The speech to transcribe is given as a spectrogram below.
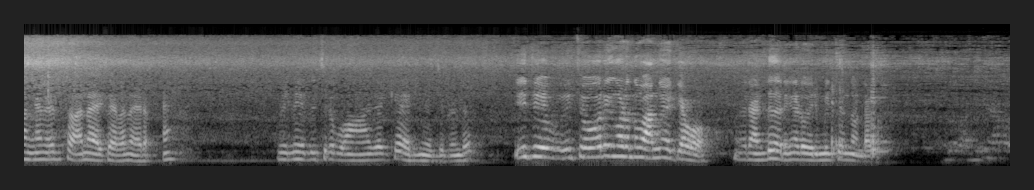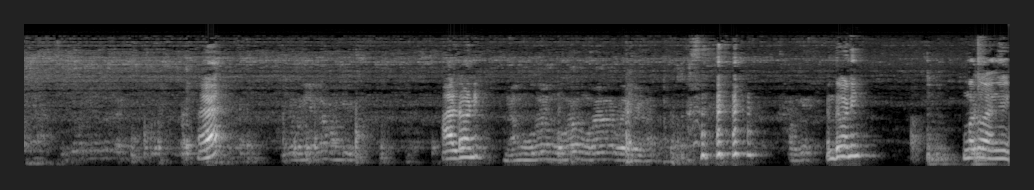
അങ്ങനെ ഒരു സാധനമായി ചില നേരം. പിന്നെ ഇത് ഇച്ചിരി വാഴയ്ക്ക അരിഞ്ഞ് വെച്ചിട്ടുണ്ട്. ഈ ചോറും കൂടെ ഒന്ന് വാങ്ങി വെക്കാവോ? രണ്ട് കറിയും കൂടെ ഒരുമിച്ചൊന്നും ഉണ്ടാവും ഏ? ആരുടെ പണി? എന്ത് പണി? ഇങ്ങോട്ട് വാങ്ങി.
